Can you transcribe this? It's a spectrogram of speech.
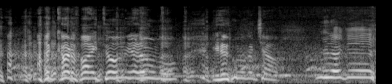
Despacio. Frena. ¡Ha carvado mira el humo! Mira el humo echado. Mira que.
